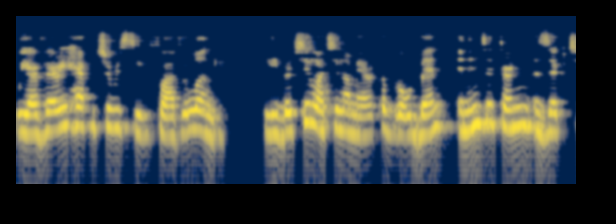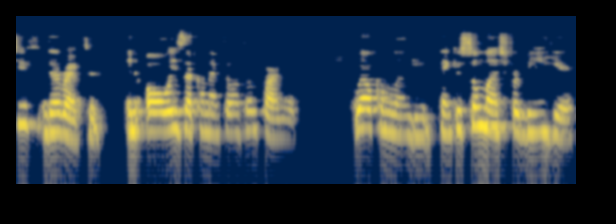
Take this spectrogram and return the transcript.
we are very happy to receive Flavio Lange, Liberty Latin America Broadband and Interturning Executive Director, and always a Connect Latam partner. Welcome, Lange. Thank you so much for being here.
